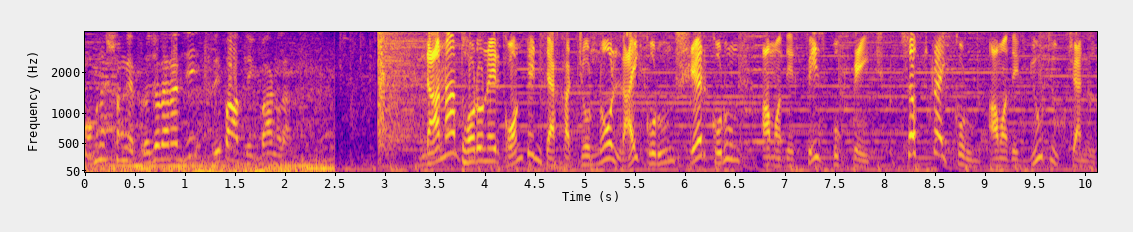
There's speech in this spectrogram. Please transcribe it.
মোহনের সঙ্গে ব্রজ ব্যানার্জি রিপাবলিক বাংলা নানা ধরনের কন্টেন্ট দেখার জন্য লাইক করুন শেয়ার করুন আমাদের ফেসবুক পেজ সাবস্ক্রাইব করুন আমাদের ইউটিউব চ্যানেল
